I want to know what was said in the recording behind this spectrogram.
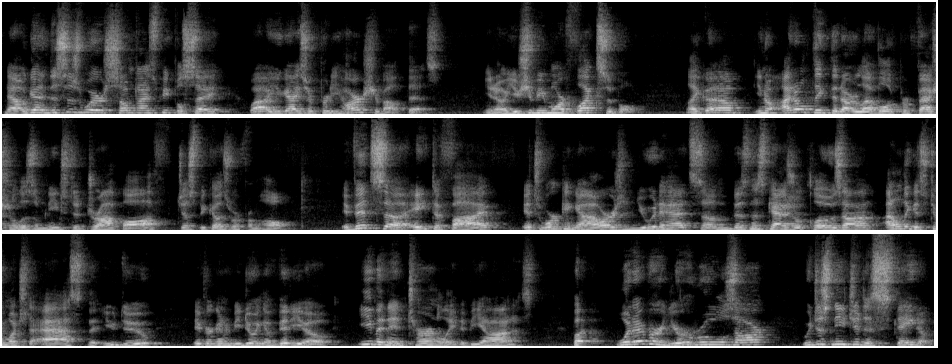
Now, again, this is where sometimes people say, wow, you guys are pretty harsh about this. You know, you should be more flexible. Like, uh, you know, I don't think that our level of professionalism needs to drop off just because we're from home. If it's uh, 8 to 5, it's working hours, and you would have had some business casual clothes on, I don't think it's too much to ask that you do if you're going to be doing a video, even internally, to be honest. But whatever your rules are, we just need you to state them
